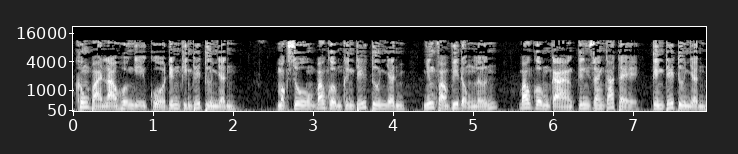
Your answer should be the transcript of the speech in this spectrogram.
không phải là hội nghị của riêng kinh tế tư nhân. Mặc dù bao gồm kinh tế tư nhân nhưng phạm vi rộng lớn, bao gồm cả kinh doanh cá thể, kinh tế tư nhân.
